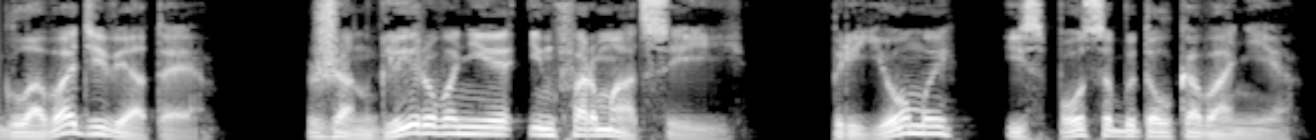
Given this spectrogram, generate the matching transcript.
Глава 9. Жонглирование информацией. Приемы и способы толкования.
